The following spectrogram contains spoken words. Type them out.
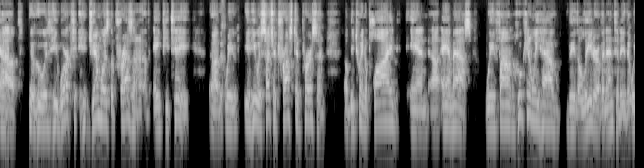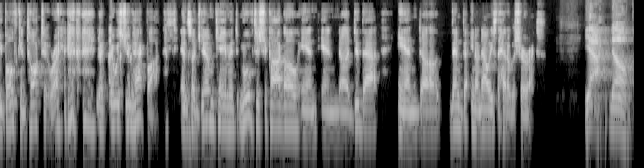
Uh, who was he worked. Jim was the president of APT. Uh, we he was such a trusted person between Applied and AMS. We found who can we have be the leader of an entity that we both can talk to, right? it, it, was Jim Hackbarth, and so Jim came into moved to Chicago and and did that and uh, then you know now he's the head of Assurex. Yeah, no,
